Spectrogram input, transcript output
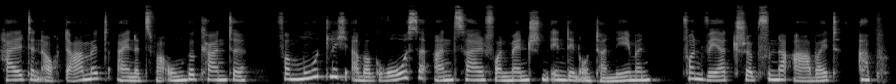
halten auch damit eine zwar unbekannte, vermutlich aber große Anzahl von Menschen in den Unternehmen von wertschöpfender Arbeit ab.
